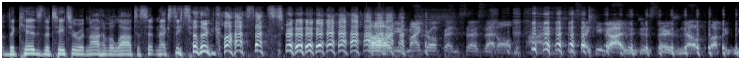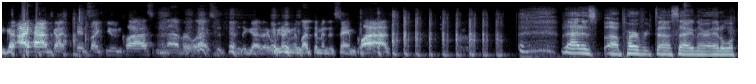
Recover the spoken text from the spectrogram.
the kids the teacher would not have allowed to sit next to each other in class. That's true. Oh, dude, my girlfriend says that all the time. She's like, "You guys are just there's no fucking." You got, I have got kids like you in class. Never would I sit them together. We don't even let them in the same class. That is uh, perfect uh, saying there, Edelwolf.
